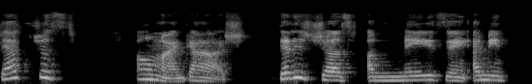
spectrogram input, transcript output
That's just, oh my gosh. That is just amazing. I mean,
